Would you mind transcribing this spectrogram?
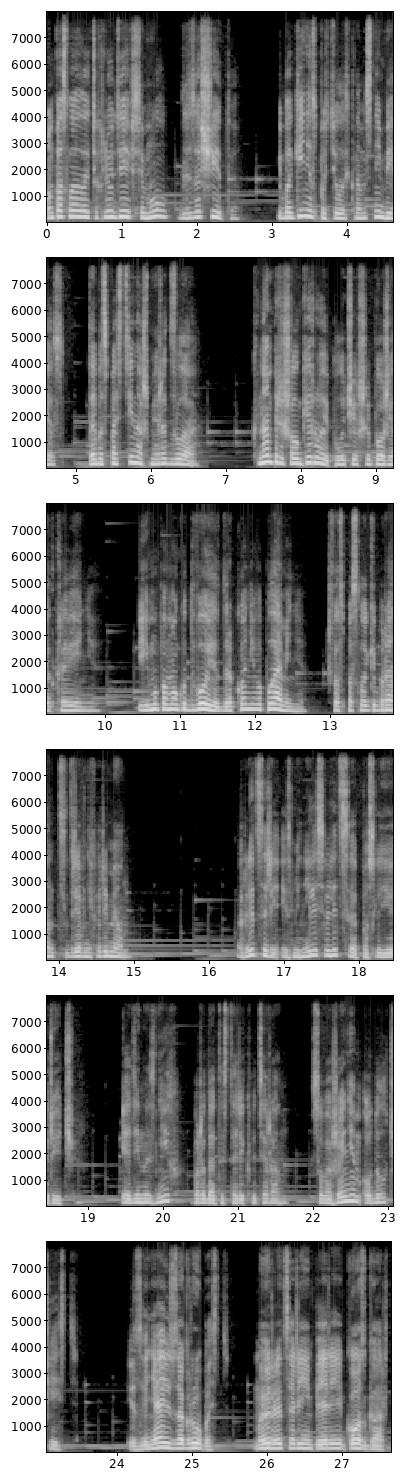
Он послал этих людей всему для защиты. И богиня спустилась к нам с небес, дабы спасти наш мир от зла. К нам пришел герой, получивший Божье откровение и ему помогут двое драконьего пламени, что спасло Гебрант с древних времен. Рыцари изменились в лице после ее речи, и один из них, бородатый старик-ветеран, с уважением отдал честь. «Извиняюсь за грубость. Мы, рыцари Империи Госгард,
